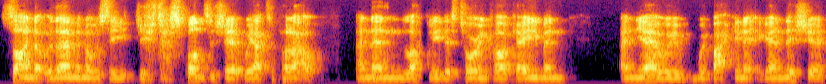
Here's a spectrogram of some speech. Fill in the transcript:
signed up with them, and obviously due to sponsorship, we had to pull out. And then luckily, this touring car came, and and yeah, we we're back in it again this year.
